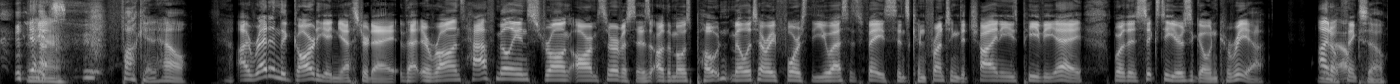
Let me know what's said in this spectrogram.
yes fucking hell I read in The Guardian yesterday that Iran's half million strong armed services are the most potent military force the U.S. has faced since confronting the Chinese PVA more than 60 years ago in Korea. I don't think so.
